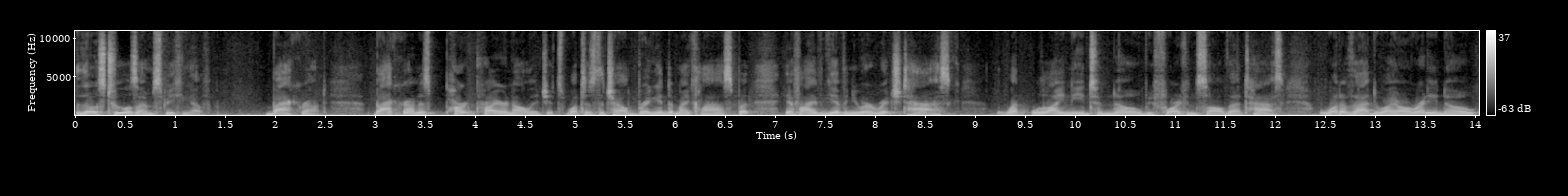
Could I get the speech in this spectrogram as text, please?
those tools I'm speaking of. Background. Background is part prior knowledge. It's what does the child bring into my class. But if I've given you a rich task, what will I need to know before I can solve that task? What of that do I already know?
